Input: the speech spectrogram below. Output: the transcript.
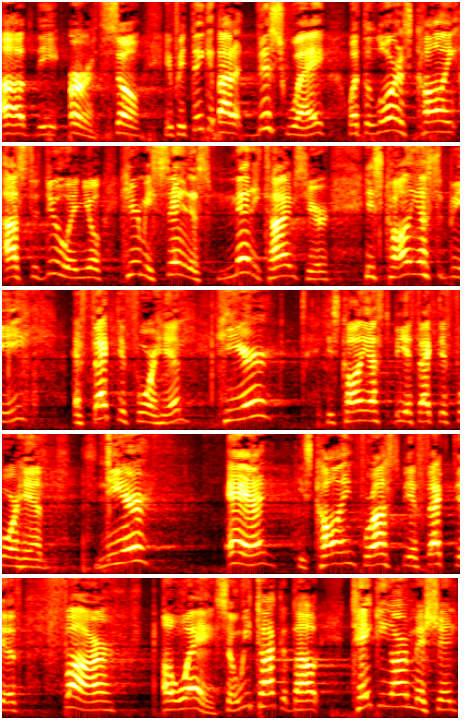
of the earth. So, if we think about it this way, what the Lord is calling us to do, and you'll hear me say this many times here, He's calling us to be effective for Him here, He's calling us to be effective for Him near, and He's calling for us to be effective far away. So, we talk about taking our mission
